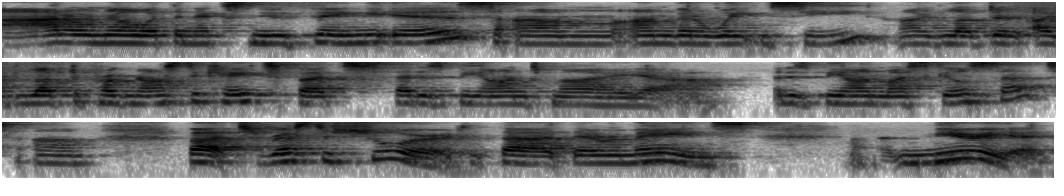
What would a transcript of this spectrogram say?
I don't know what the next new thing is. Um, I'm going to wait and see. I'd love to I'd love to prognosticate, but that is beyond my uh, that is beyond my skill set. Um, but rest assured that there remains myriad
